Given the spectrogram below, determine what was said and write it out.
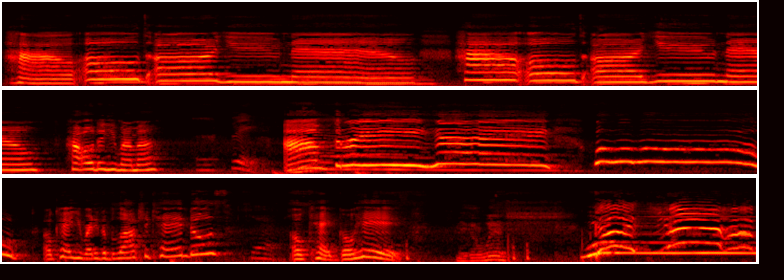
How old are? How old are you now? How old are you, Mama? I'm three. Yay! Woo, woo, woo. Okay, you ready to blow out your candles? Yes. Okay, go ahead. Make a wish. Good job,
